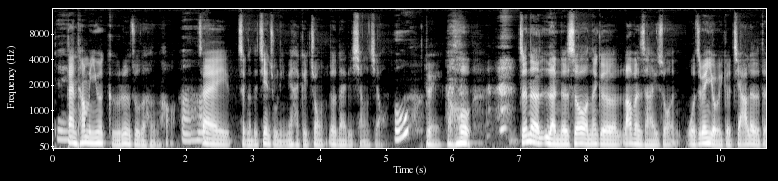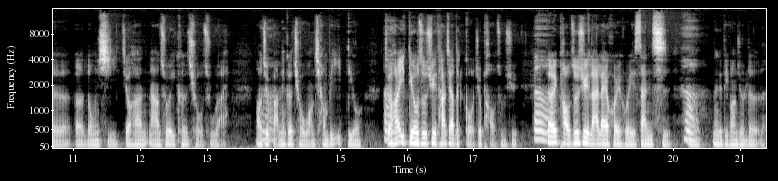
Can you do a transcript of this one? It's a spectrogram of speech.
对，但他们因为隔热做得很好，在整个的建筑里面还可以种热带的香蕉。哦，对，然后 真的冷的时候，那个 Lovins 还说，我这边有一个加热的呃东西，就他拿出一颗球出来，然后就把那颗球往墙壁一丢。就他一丢出去，他家的狗就跑出去，嗯，要一跑出去来来回回三次，嗯嗯，那个地方就热了。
